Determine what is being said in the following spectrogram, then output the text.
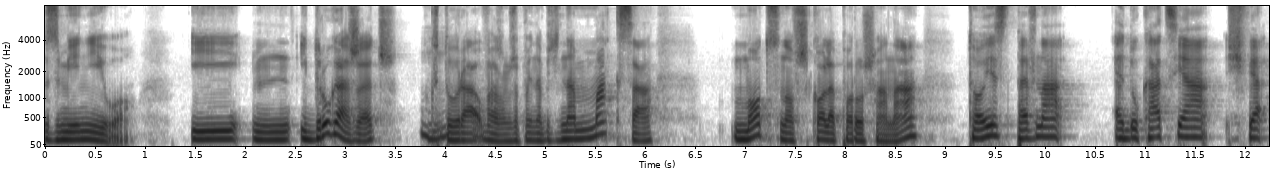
zmieniło. I, mm, I druga rzecz, która uważam, że powinna być na maksa mocno w szkole poruszana, to jest pewna edukacja świa-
